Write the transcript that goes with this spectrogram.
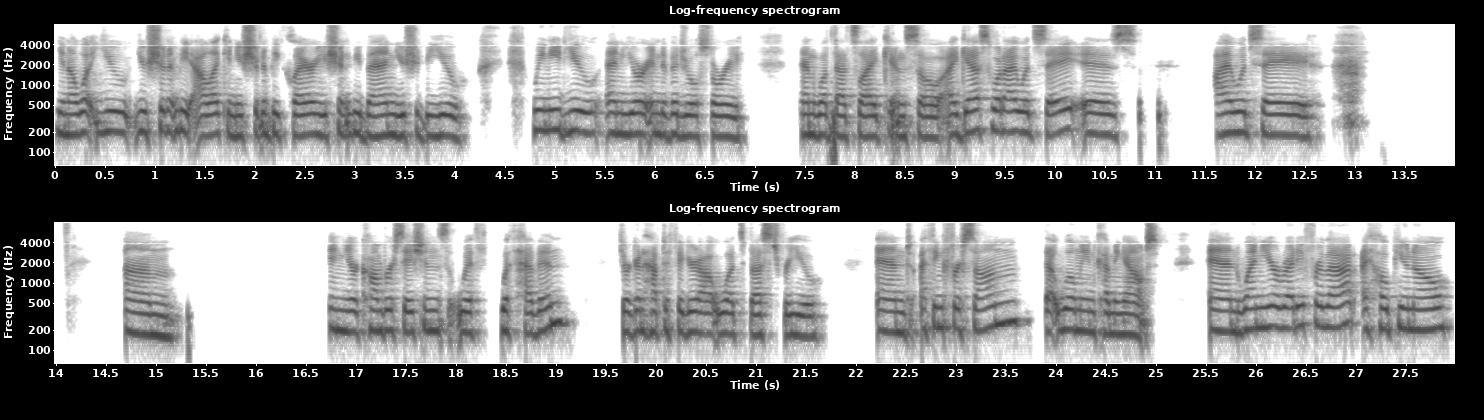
you know what you you shouldn't be alec and you shouldn't be claire you shouldn't be ben you should be you we need you and your individual story and what that's like and so i guess what i would say is i would say um, in your conversations with with heaven you're going to have to figure out what's best for you and i think for some that will mean coming out And when you're ready for that, I hope you know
